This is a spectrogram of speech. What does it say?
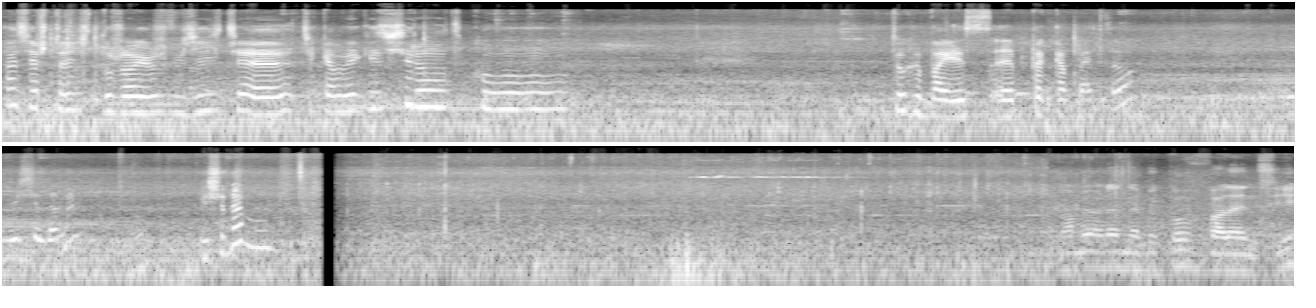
Chociaż część dużo już widzicie. Ciekawe jak jest w środku. Tu chyba jest e, PKP, co? Wysiadamy? Wysiadamy. Mamy arenę byków w Walencji.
